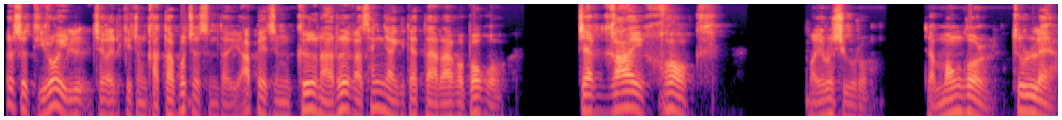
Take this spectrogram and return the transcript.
그래서 뒤로 일- 제가 이렇게 좀 갖다 붙였습니다. 이 앞에 지금 그나 르가 생략이 됐다라고 보고. 제가이 혹뭐 이런 식으로. 자 몽골 둘레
